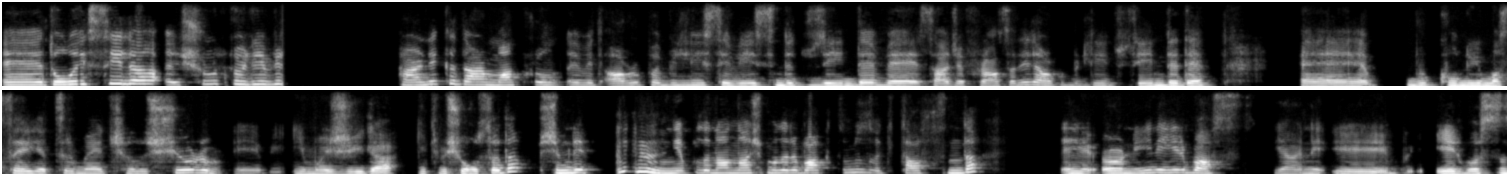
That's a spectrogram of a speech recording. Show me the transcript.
E, dolayısıyla e, şunu söyleyebilirim. Her ne kadar Macron evet Avrupa Birliği seviyesinde düzeyinde ve sadece Fransa değil Avrupa Birliği düzeyinde de e, bu konuyu masaya yatırmaya çalışıyorum e, bir imajıyla gitmiş olsa da. Şimdi yapılan anlaşmalara baktığımız vakit aslında e, örneğin Airbus. Yani e, Airbus'un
